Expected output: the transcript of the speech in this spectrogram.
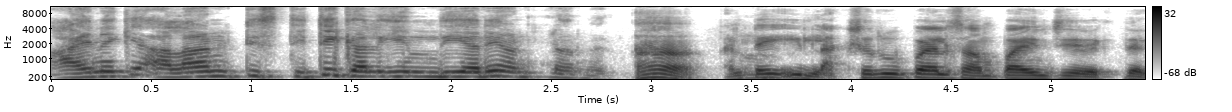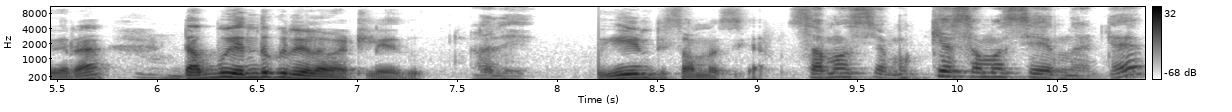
ఆయనకి అలాంటి స్థితి కలిగింది అని అంటున్నారు అంటే ఈ లక్ష రూపాయలు సంపాదించే వ్యక్తి దగ్గర డబ్బు ఎందుకు నిలవట్లేదు? అది. ఏంటి సమస్య? సమస్య ముఖ్య సమస్య ఏంటంటే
